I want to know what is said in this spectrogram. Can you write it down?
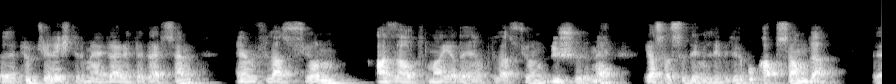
e, Türkçeleştirmeye gayret edersem enflasyon azaltma ya da enflasyon düşürme yasası denilebilir. Bu kapsamda e,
